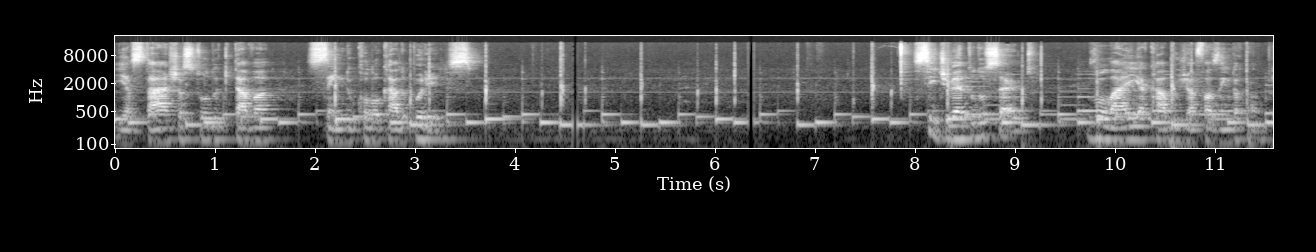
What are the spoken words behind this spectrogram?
e as taxas, tudo que estava sendo colocado por eles. Se tiver tudo certo, vou lá e acabo já fazendo a compra.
